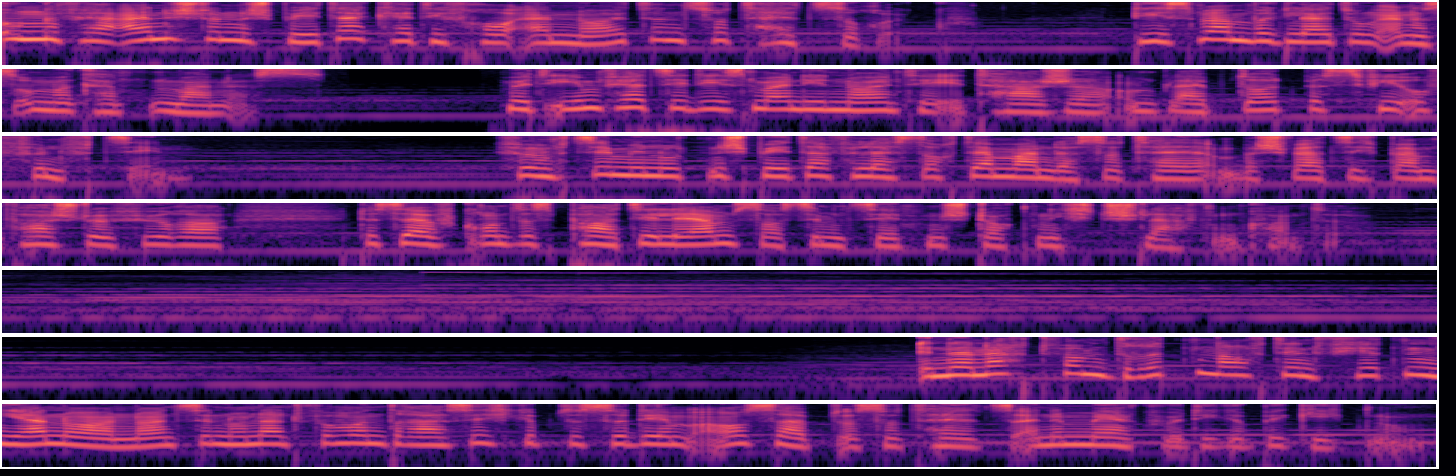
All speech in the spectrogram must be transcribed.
Ungefähr eine Stunde später kehrt die Frau erneut ins Hotel zurück. Diesmal in Begleitung eines unbekannten Mannes. Mit ihm fährt sie diesmal in die neunte Etage und bleibt dort bis 4.15 Uhr. 15 Minuten später verlässt auch der Mann das Hotel und beschwert sich beim Fahrstuhlführer, dass er aufgrund des Partylärms aus dem zehnten Stock nicht schlafen konnte. In der Nacht vom 3. auf den 4. Januar 1935 gibt es zudem außerhalb des Hotels eine merkwürdige Begegnung.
